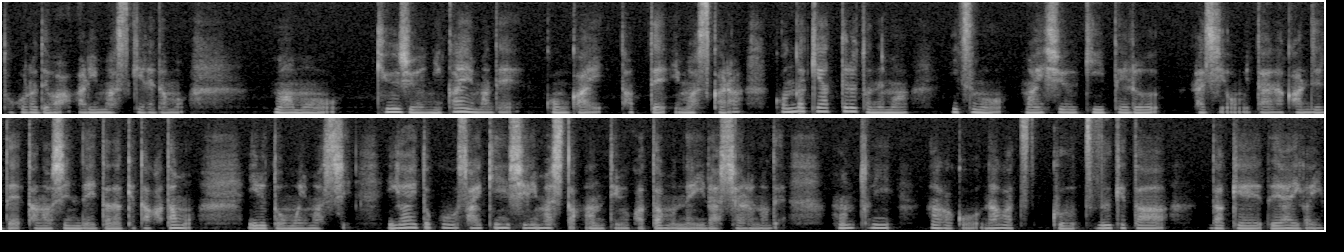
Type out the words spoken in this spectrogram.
ところではありますけれどもまあもう92回まで今回経っていますからこんだけやってるとねまあいつも毎週聞いてるラジオみたいな感じで楽しんでいただけた方もいると思いますし意外とこう最近知りましたなんていう方もねいらっしゃるので本当になんかこう長く続けただけ出会いがいっ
